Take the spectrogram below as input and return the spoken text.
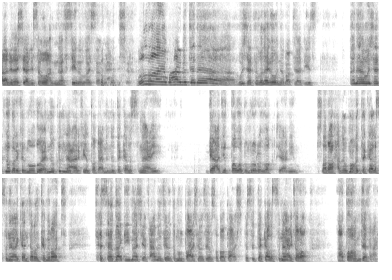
هذه الأشياء اللي سووها المنافسين الله يسامح الشيخ والله يا أبو عابد أنا وجهة ولا هون أبو عبد العزيز. أنا وجهة نظري في الموضوع إنه كلنا عارفين طبعا إنه الذكاء الاصطناعي قاعد يتطور بمرور الوقت. يعني بصراحة لو ما هو الذكاء الاصطناعي كان ترى الكاميرات تحسها باقي ماشية في عام 2018 و 2017 بس الذكاء الاصطناعي ترى أعطاهم دفعة.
